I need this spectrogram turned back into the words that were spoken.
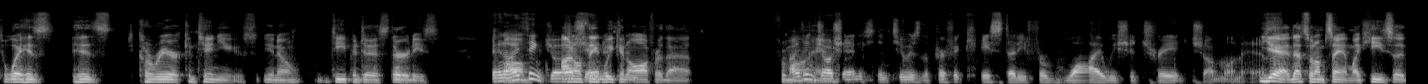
to where his his career continues you know deep into his 30s And I Um, think Josh i don't think we can offer that from I think Monahan. Josh Anderson too is the perfect case study for why we should trade Sean Monahan. yeah that's what i'm saying like he's a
